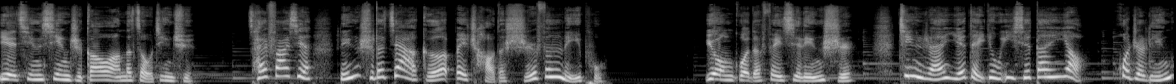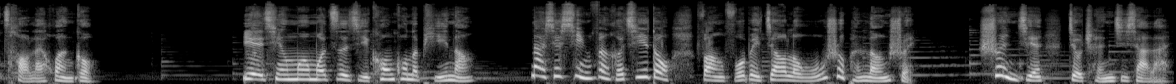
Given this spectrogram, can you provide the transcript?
叶青兴致高昂地走进去，才发现零食的价格被炒得十分离谱，用过的废弃零食竟然也得用一些丹药或者灵草来换购。叶青摸摸自己空空的皮囊。那些兴奋和激动，仿佛被浇了无数盆冷水，瞬间就沉寂下来。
